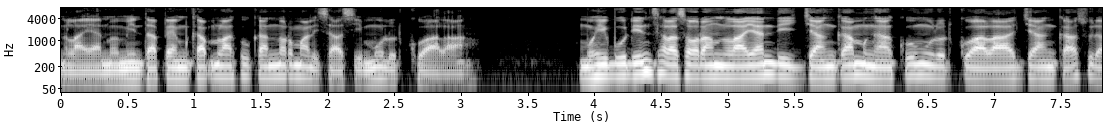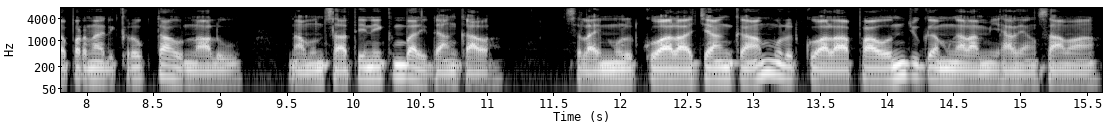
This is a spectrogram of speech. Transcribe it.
Nelayan meminta Pemkap melakukan normalisasi mulut kuala. Muhibudin, salah seorang nelayan di Jangka mengaku mulut kuala Jangka sudah pernah dikeruk tahun lalu, namun saat ini kembali dangkal. Selain mulut kuala Jangka, mulut kuala Paun juga mengalami hal yang sama.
